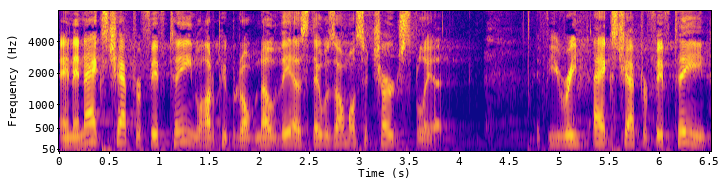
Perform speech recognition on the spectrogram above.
And in Acts chapter 15, a lot of people don't know this, there was almost a church split. If you read Acts chapter 15,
